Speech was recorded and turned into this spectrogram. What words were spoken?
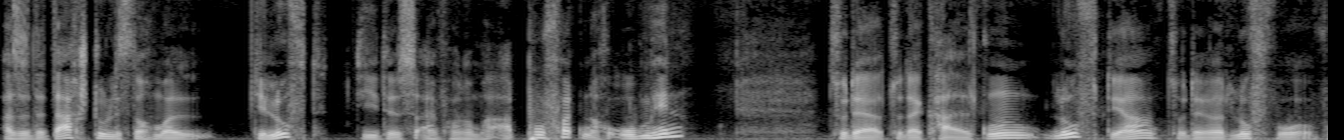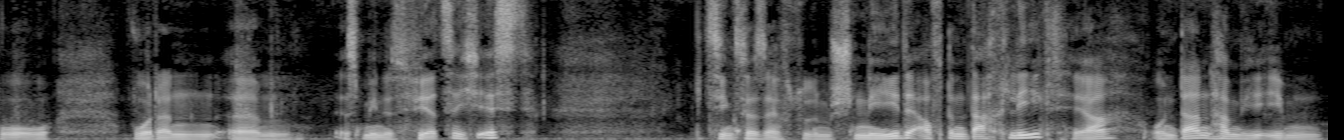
also der Dachstuhl ist nochmal die Luft, die das einfach nochmal abpuffert nach oben hin zu der, zu der kalten Luft, ja, zu der Luft, wo, wo, wo dann ähm, es minus 40 ist, beziehungsweise zu dem Schnee, der auf dem Dach liegt, ja. Und dann haben wir eben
